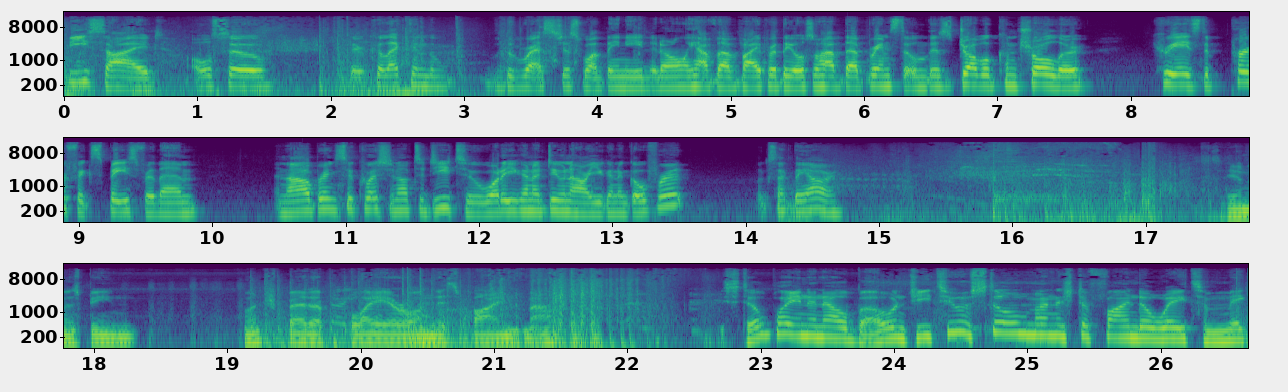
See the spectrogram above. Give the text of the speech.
B side. Also, they're collecting the the rest, just what they need. They don't only have that Viper, they also have that Brimstone. This double controller creates the perfect space for them. And now brings the question up to G2. What are you gonna do now? Are you gonna go for it? Looks like they are. Zeon has been much better player on this bind map. He's still playing an elbow, and G2 have still managed to find a way to make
